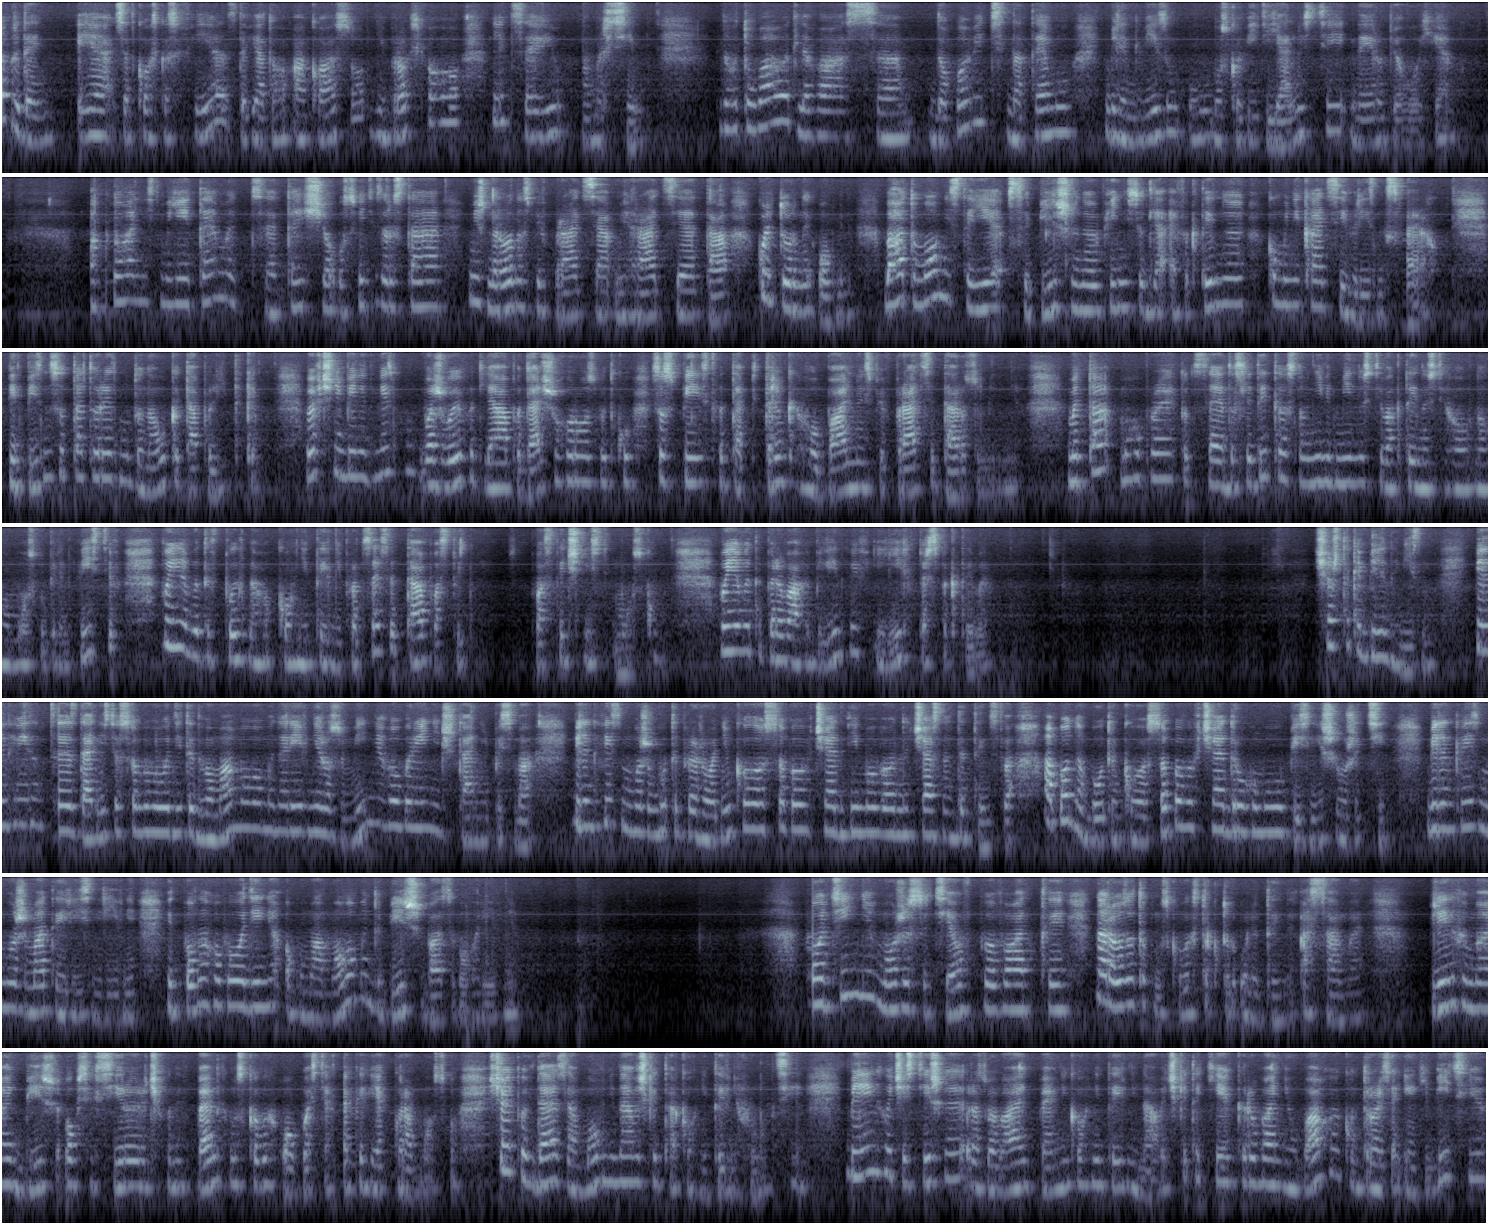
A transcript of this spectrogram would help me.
Добрий день, я Сятковська Софія з 9 А класу Дніпровського ліцею номер 7 Підготувала для вас е, доповідь на тему білінгвізм у мозковій діяльності нейробіологія. Актуальність моєї теми це те, що у світі зростає міжнародна співпраця, міграція та культурний обмін. Багатомовність стає все більшою необхідністю для ефективної комунікації в різних сферах від бізнесу та туризму до науки та політики. Вивчення білінгвізму важливе для подальшого розвитку суспільства та підтримки глобальної співпраці та розуміння. Мета мого проєкту це дослідити основні відмінності в активності головного мозку білінгвістів, виявити вплив на когнітивні процеси та пласти- пластичність мозку, виявити переваги білінгвів і їх перспективи. Що ж таке білінгвізм? Білінгвізм це здатність особи володіти двома мовами на рівні розуміння, говоріння, читання і письма. Білінгвізм може бути природнім, коли особа вивчає дві мови одночасно з дитинства, або набутим, коли особа вивчає другу мову пізніше у житті. Білінгвізм може мати різні рівні від повного володіння обома мовами до більш базового рівня. Володіння може суттєво впливати на розвиток мозкових структур у людини, а саме білінги мають більший обсяг сірої речовини в певних мозкових областях, таких як кора мозку, що відповідає за мовні навички та когнітивні функції. Білінги частіше розвивають певні когнітивні навички, такі як керування увагою, контроль за інгібіцією,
